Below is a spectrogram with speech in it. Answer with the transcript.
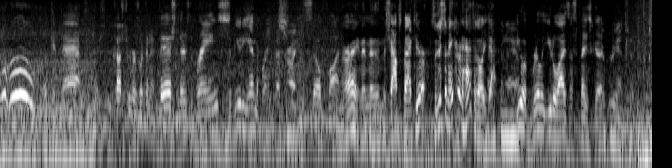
Woohoo! Look at that. There's some customers looking at fish. There's the brains. The beauty and the brains. That's right. It's So fun. All right, and then the shop's back here. So just an acre and a half is all you got. Acre and a half. You have really utilized the space good. Every inch of it.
